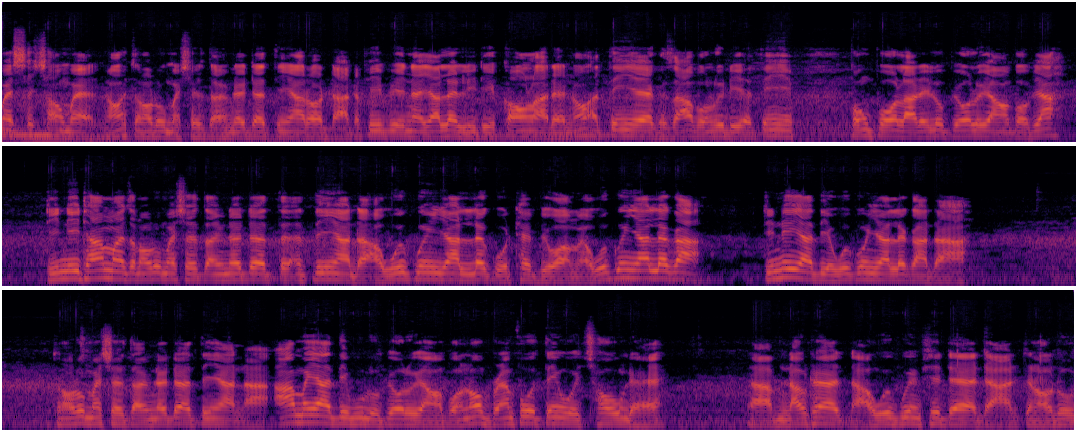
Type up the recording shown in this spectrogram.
မဲ့16မဲ့เนาะကျွန်တော်တို့ Manchester United အသင်းကတော့ဒါတဖြည်းဖြည်းနဲ့ရလက်လီတွေကောင်းလာတယ်เนาะအသင်းရဲ့ကစားပုံလေးတွေအသင်းပုံပေါ်လာတယ်လို့ပြောလို့ရမှာပေါ့ဗျာဒီနေ့ထားမှာကျွန်တော်တို့ Manchester United အသင်းကဒါအဝေးကွင်းရလက်ကိုထည့်ပြောရမယ်အဝေးကွင်းရလက်ကဒီနေ့ရတဲ့ဝေးကွင်းရလက်ကဒါကျွန်တော်တို့ Manchester United အသင်းကနာအားမရသေးဘူးလို့ပြောလို့ရမှာပေါ့เนาะ Brentford အသင်းကိုချုံးတယ် ဒါနောက်ထပ်ဒါအဝေးကွင်းဖြစ်တဲ့ဒါကျွန်တော်တို့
